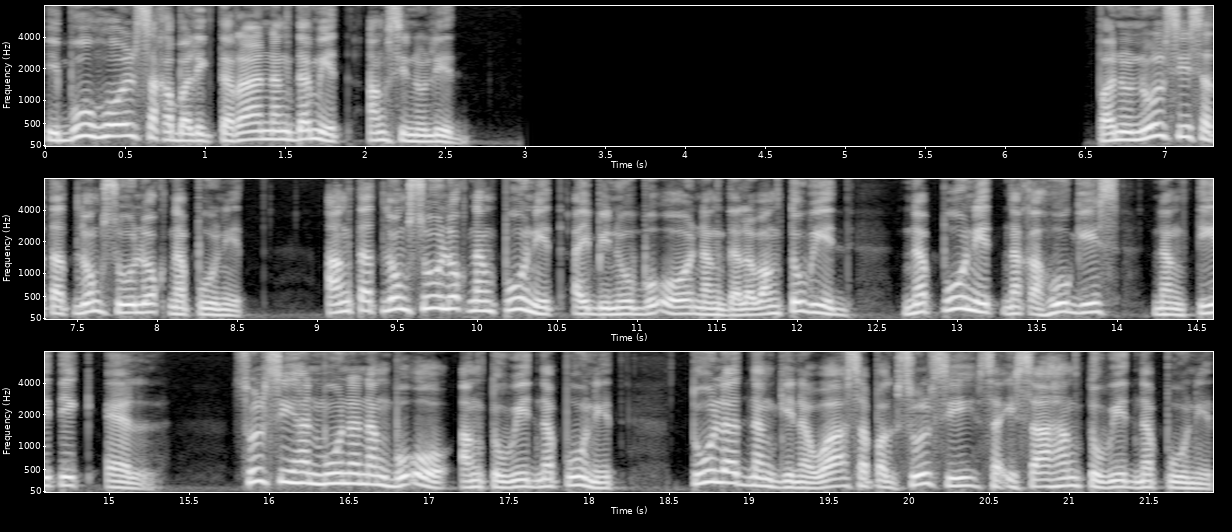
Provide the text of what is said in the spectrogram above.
Ibuhol sa kabaligtaran ng damit ang sinulid. Panunulsi sa tatlong sulok na punit. Ang tatlong sulok ng punit ay binubuo ng dalawang tuwid na punit na kahugis ng titik L. Sulsihan muna ng buo ang tuwid na punit tulad ng ginawa sa pagsulsi sa isahang tuwid na punit.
